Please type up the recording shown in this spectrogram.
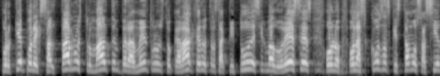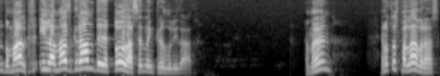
¿Por qué? Por exaltar nuestro mal temperamento, nuestro carácter, nuestras actitudes inmadureces o, o las cosas que estamos haciendo mal. Y la más grande de todas es la incredulidad. Amén. En otras palabras,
